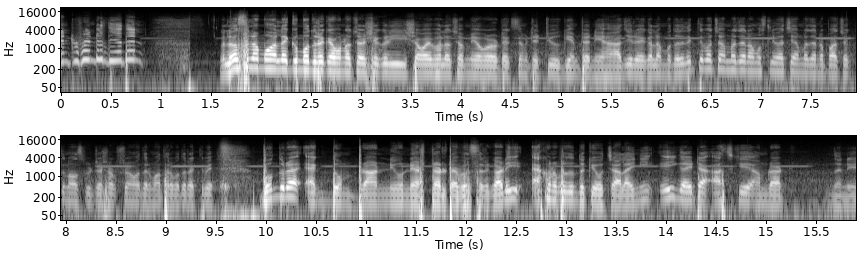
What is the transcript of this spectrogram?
এন্ট্রি ফেন্ট্রি দিয়ে দেন। হ্যালো, আসসালামু আলাইকুম বন্ধুরা, কেমন আছো? আশা করি সবাই ভালো আছো। আমি আবার টেক্সমিটার টু গেমটা নিয়ে হাজির হয়ে গেলাম। বন্ধুরা, দেখতে পাচ্ছ আমরা যারা মুসলিম আছি, আমরা যেন পাঁচ অক্ট হসপিটাল সবসময় আমাদের মাথার মধ্যে রাখতে বন্ধুরা, একদম ব্র্যান্ড নিউ ন্যাশনাল ট্রাভেলসের গাড়ি এখনও পর্যন্ত কেউ চালায়নি। এই গাড়িটা আজকে আমরা মানে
